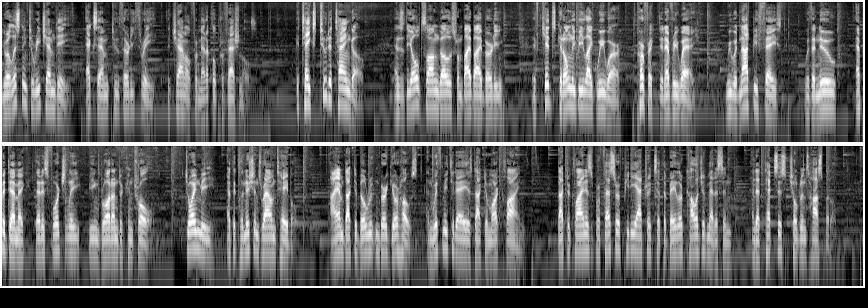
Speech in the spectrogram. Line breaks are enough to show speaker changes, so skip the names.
You're listening to ReachMD, XM233, the channel for medical professionals. It takes two to tango, and as the old song goes from Bye Bye Birdie, if kids could only be like we were, perfect in every way, we would not be faced with a new epidemic that is fortunately being brought under control. Join me at the Clinicians Roundtable. I am Dr. Bill Rutenberg, your host, and with me today is Dr. Mark Kline. Dr. Kline is a professor of pediatrics at the Baylor College of Medicine and at Texas Children's Hospital.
